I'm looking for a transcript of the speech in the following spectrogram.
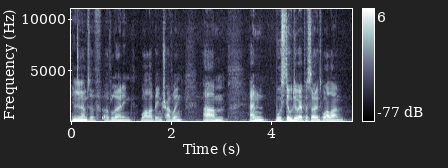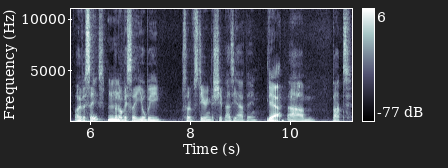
in terms of, of learning while I've been traveling. Um, and we'll still do episodes while I'm overseas, but obviously you'll be sort of steering the ship as you have been. yeah, Um, but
